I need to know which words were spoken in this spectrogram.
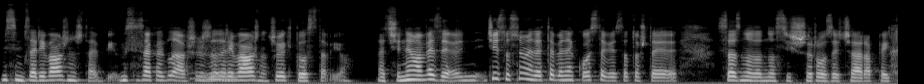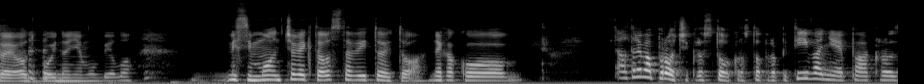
Mislim, zar je važno šta je bilo? Mislim, sad kad gledaš, mm. zar je važno, čovjek te ostavio. Znači, nema veze. Čisto sumnjam da je tebe neko ostavio zato što je saznao da nosiš roze čarape i to je odbojno njemu bilo. Mislim, on, čovjek te ostavi i to je to. Nekako... Ali treba proći kroz to, kroz to propitivanje, pa kroz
